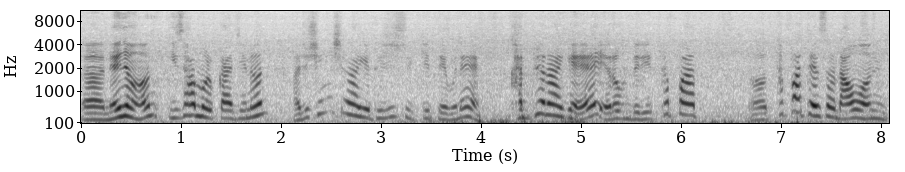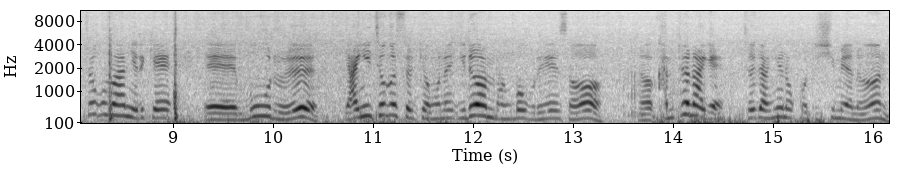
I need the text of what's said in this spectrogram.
어, 내년 2, 3월까지는 아주 싱싱하게 드실 수 있기 때문에 간편하게 여러분들이 텃밭 어, 텃밭에서 나온 조그만 이렇게 에, 무를 양이 적었을 경우는 이러한 방법으로 해서 어, 간편하게 저장해 놓고 드시면은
